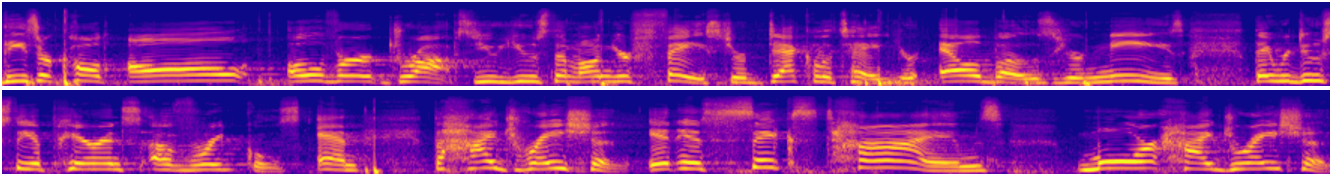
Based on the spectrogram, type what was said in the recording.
These are called all over drops. You use them on your face, your décolleté, your elbows, your knees. They reduce the appearance of wrinkles. And the hydration, it is six times more hydration.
